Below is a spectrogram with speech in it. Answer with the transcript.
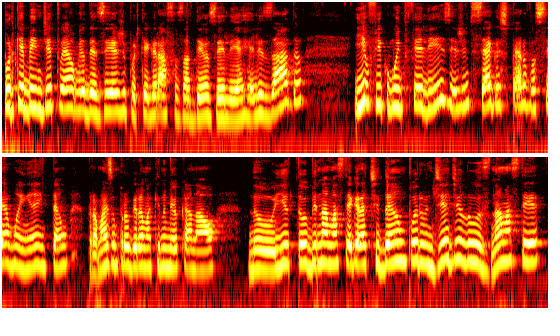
Porque bendito é o meu desejo, porque graças a Deus ele é realizado. E eu fico muito feliz e a gente segue. Eu espero você amanhã, então, para mais um programa aqui no meu canal no YouTube. Namastê, gratidão por um dia de luz. Namastê!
